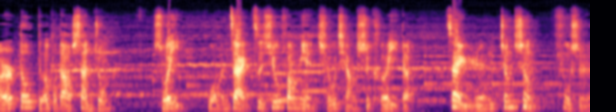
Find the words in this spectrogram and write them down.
而都得不到善终，所以。我们在自修方面求强是可以的，在与人争胜负时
